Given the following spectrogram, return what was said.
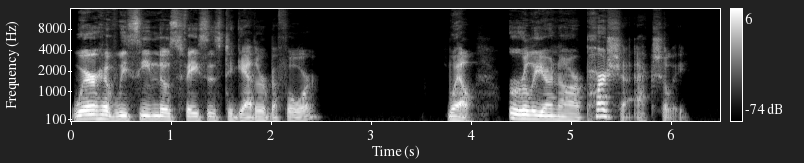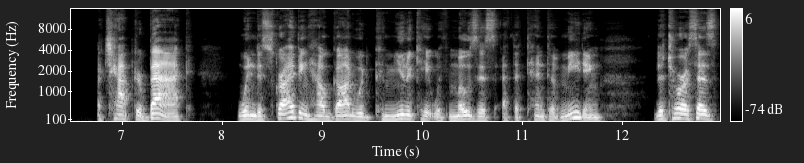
where have we seen those faces together before? Well, earlier in our Parsha, actually. A chapter back, when describing how God would communicate with Moses at the tent of meeting, the Torah says,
